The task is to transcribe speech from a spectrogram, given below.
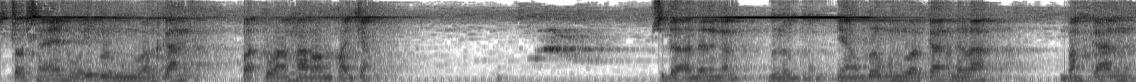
Setahu saya MUI belum mengeluarkan fatwa haram pajak. Sudah ada dengan belum? Yang belum mengeluarkan adalah bahkan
